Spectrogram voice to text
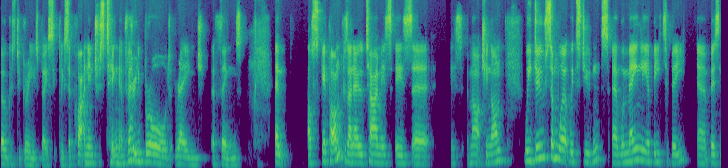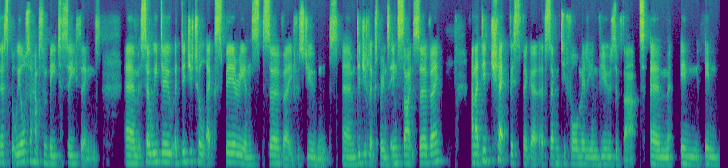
bogus degrees, basically. So quite an interesting, and very broad range of things. Um, I'll skip on because I know time is is uh, is marching on. We do some work with students. Uh, we're mainly a B2B uh, business, but we also have some B2C things. Um, so we do a digital experience survey for students, um, digital experience insight survey. And I did check this figure of 74 million views of that um, in, in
